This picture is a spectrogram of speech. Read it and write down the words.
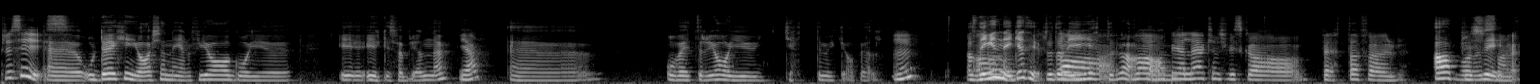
Precis. Eh, och det kan jag känna igen för jag går ju yrkesförberedande. ja. Eh, och vet du, jag har ju jättemycket APL. Mm. Alltså det är inget negativt utan det är jättebra. Vad. APL är kanske vi ska berätta för Ja våra precis. lyssnare.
